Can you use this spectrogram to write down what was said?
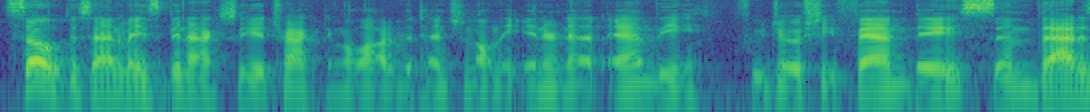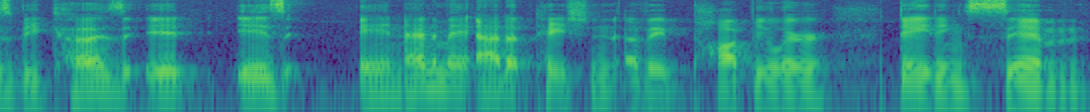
So, this anime has been actually attracting a lot of attention on the internet and the Fujoshi fan base, and that is because it is an anime adaptation of a popular dating sim,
